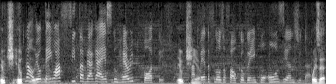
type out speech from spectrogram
Eu tinha. Eu, Não, eu tenho a fita VHS do Harry Potter. eu A tinha. Pedra Filosofal que eu ganhei com 11 anos de idade. Pois é,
